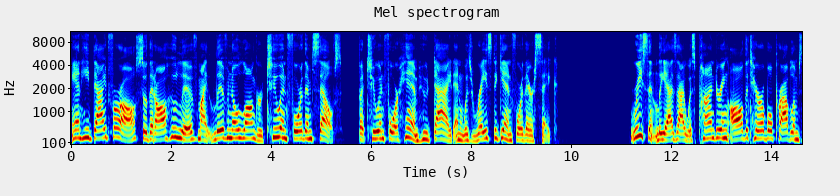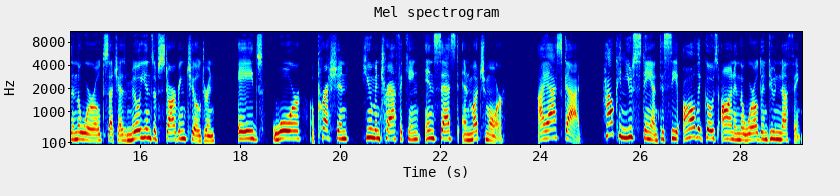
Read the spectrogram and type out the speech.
And he died for all, so that all who live might live no longer to and for themselves, but to and for him who died and was raised again for their sake. Recently, as I was pondering all the terrible problems in the world, such as millions of starving children, AIDS, war, oppression, human trafficking, incest, and much more. I ask God, how can you stand to see all that goes on in the world and do nothing?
